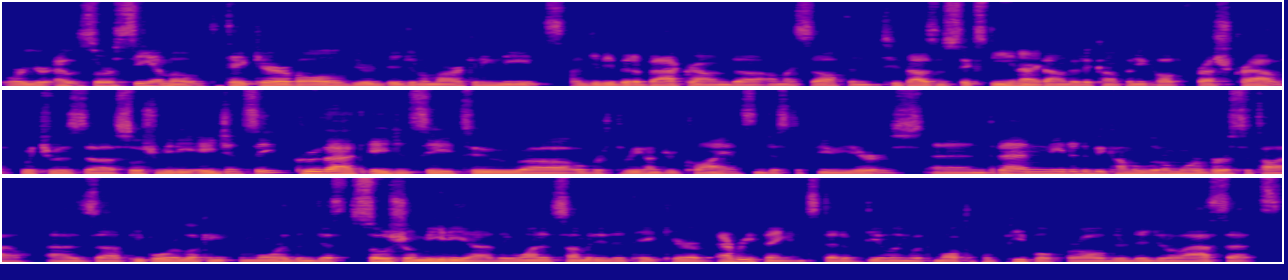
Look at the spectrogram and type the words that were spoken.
or your outsourced CMO to take care of all of your digital marketing needs. I'll give you a bit of background uh, on myself. In 2016, I founded a company called Fresh Crowd, which was a social media agency. Grew that agency to uh, over 300 clients in just a few years, and then needed to become a little more versatile as uh, people were looking for more than just social media. They wanted somebody to take care of everything instead of dealing with multiple people for all of their digital assets.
